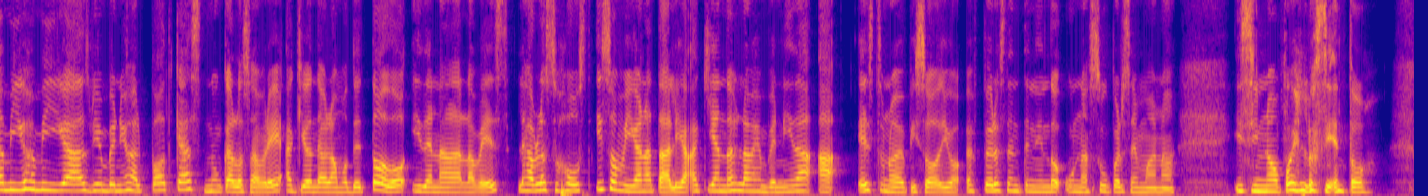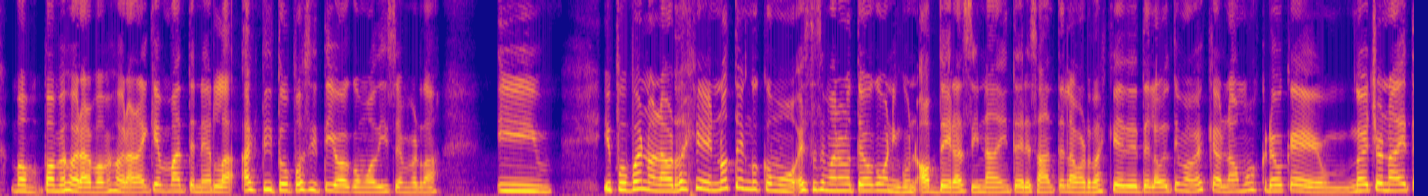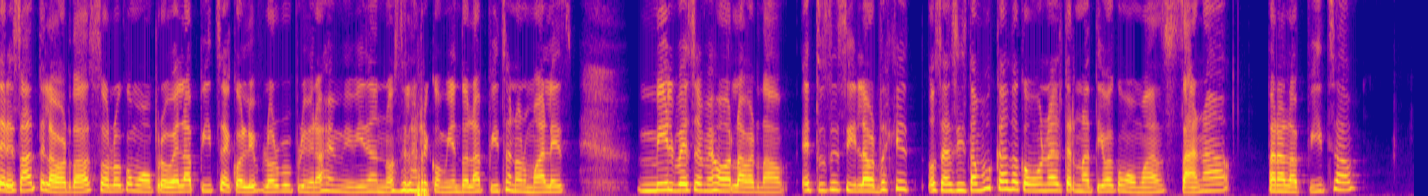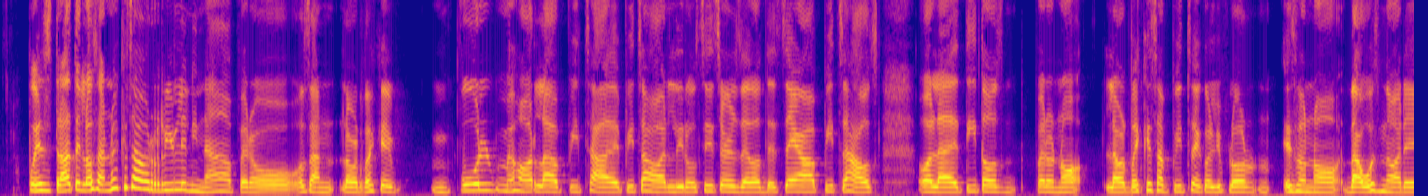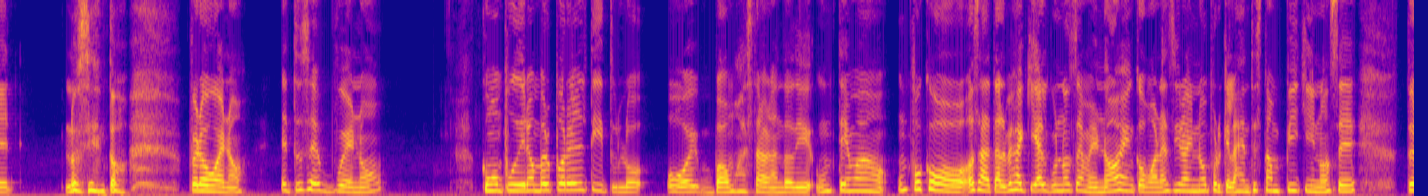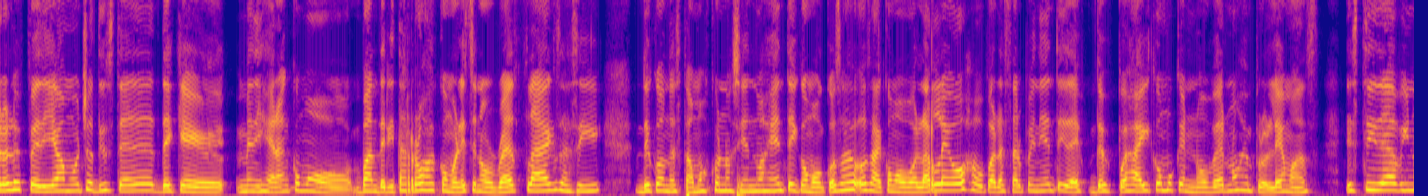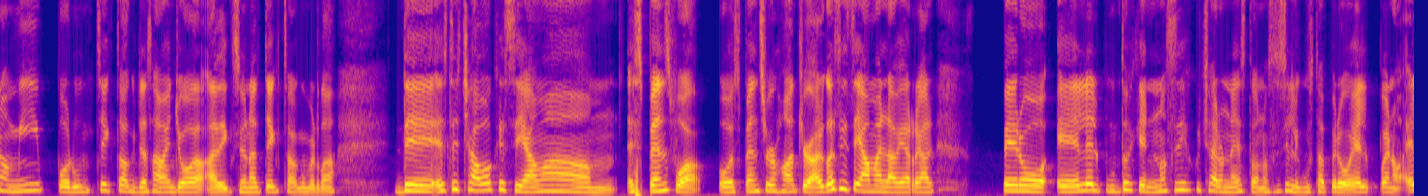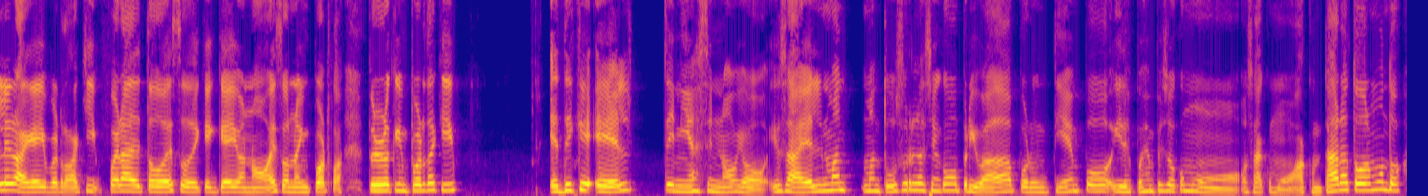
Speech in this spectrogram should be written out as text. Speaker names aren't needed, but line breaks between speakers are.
Hola amigos, amigas, bienvenidos al podcast Nunca lo sabré, aquí donde hablamos de todo y de nada a la vez. Les habla su host y su amiga Natalia, aquí dándoles la bienvenida a este nuevo episodio. Espero estén teniendo una super semana y si no, pues lo siento. Va, va a mejorar, va a mejorar. Hay que mantener la actitud positiva, como dicen, ¿verdad? Y y pues bueno, la verdad es que no tengo como, esta semana no tengo como ningún update así, nada interesante. La verdad es que desde la última vez que hablamos creo que no he hecho nada interesante, la verdad. Solo como probé la pizza de coliflor por primera vez en mi vida, no se la recomiendo. La pizza normal es mil veces mejor, la verdad. Entonces sí, la verdad es que, o sea, si están buscando como una alternativa como más sana para la pizza, pues trátelo. O sea, no es que sea horrible ni nada, pero, o sea, la verdad es que full mejor la pizza de Pizza Hut, Little Caesars, de donde sea, Pizza House o la de Titos, pero no, la verdad es que esa pizza de coliflor, eso no, that was not it, lo siento, pero bueno, entonces bueno, como pudieron ver por el título, hoy vamos a estar hablando de un tema un poco, o sea, tal vez aquí algunos se me enojen, como van a decir, ay no, porque la gente es tan picky, no sé, pero les pedí a muchos de ustedes de que me dijeran como banderitas rojas, como le dicen, o red flags, así, de cuando estamos conociendo a gente y como cosas, o sea, como volarle hoja o para estar pendiente y después ahí como que no vernos en problemas. Esta idea vino a mí por un TikTok, ya saben, yo adicción a TikTok, ¿verdad? De este chavo que se llama um, Spencer o Spencer Hunter, algo así se llama en la vida real. Pero él, el punto es que no sé si escucharon esto, no sé si le gusta, pero él, bueno, él era gay, ¿verdad? Aquí, fuera de todo eso de que gay o no, eso no importa. Pero lo que importa aquí es de que él tenía ese novio. O sea, él mantuvo su relación como privada por un tiempo y después empezó como, o sea, como a contar a todo el mundo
